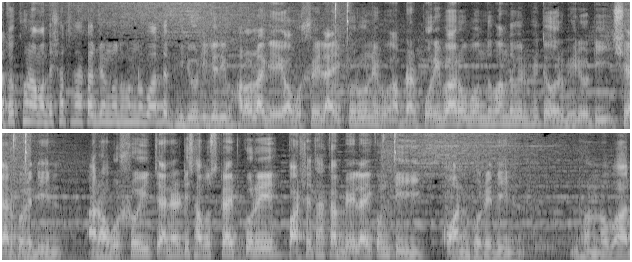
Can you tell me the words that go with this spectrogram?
এতক্ষণ আমাদের সাথে থাকার জন্য ধন্যবাদ। ভিডিওটি যদি ভালো লাগে, অবশ্যই লাইক করুন এবং আপনার পরিবার ও বন্ধুবান্ধবের ভিতর ভিডিওটি শেয়ার করে দিন। আর অবশ্যই চ্যানেলটি সাবস্ক্রাইব করে পাশে থাকা বেল আইকনটি অন করে দিন। ধন্যবাদ।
